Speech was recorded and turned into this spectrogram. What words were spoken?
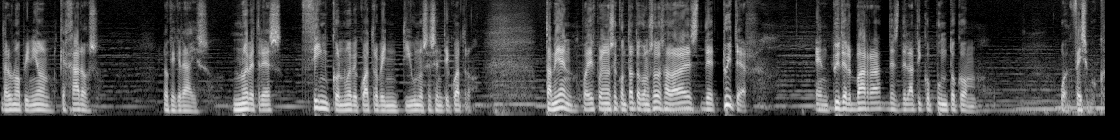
dar una opinión, quejaros, lo que queráis. 935942164. También podéis poneros en contacto con nosotros a través de Twitter, en twitter barra desde o en Facebook,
